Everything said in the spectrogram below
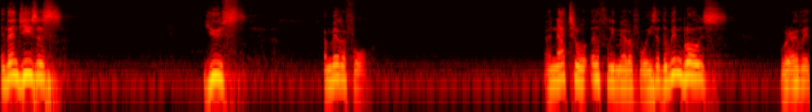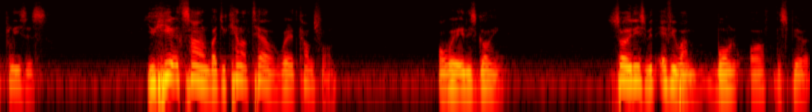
And then Jesus used a metaphor, a natural earthly metaphor. He said, The wind blows wherever it pleases. You hear its sound, but you cannot tell where it comes from or where it is going. So it is with everyone born of the Spirit.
